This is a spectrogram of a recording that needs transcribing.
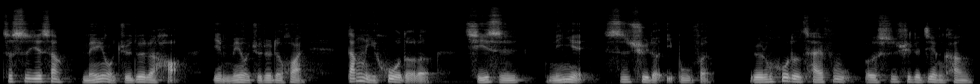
这世界上没有绝对的好，也没有绝对的坏。当你获得了，其实你也失去了一部分。有人获得财富而失去了健康，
